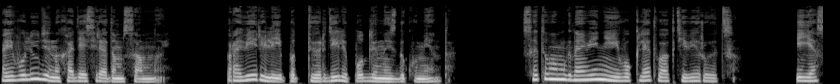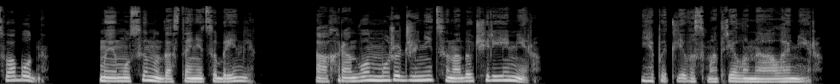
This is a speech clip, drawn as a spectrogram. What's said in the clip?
А его люди, находясь рядом со мной, проверили и подтвердили подлинность документа. С этого мгновения его клятва активируется. И я свободна. Моему сыну достанется Бринлик, а Хранвон может жениться на дочери Эмира. Я пытливо смотрела на Аламира.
